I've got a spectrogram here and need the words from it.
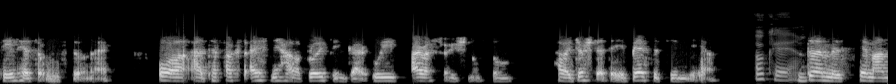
till hälsa omstunder og at det faktisk eisen har brøytingar i arbeidsreisjonen som har gjort at det er bedre tilgjengelig. Ok. Ja. Så dømes til man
